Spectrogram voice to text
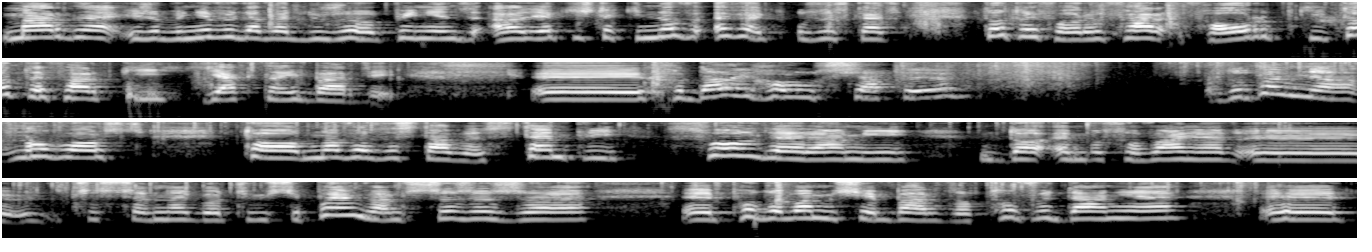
marne i żeby nie wydawać dużo pieniędzy, ale jakiś taki nowy efekt uzyskać, to te for, far, farbki, to te farbki jak najbardziej. Yy, dalej holu z siaty. Zupełna nowość to nowe zestawy stempli z folderami do embosowania yy, przestrzennego. Oczywiście powiem Wam szczerze, że yy, podoba mi się bardzo to wydanie. Yy,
